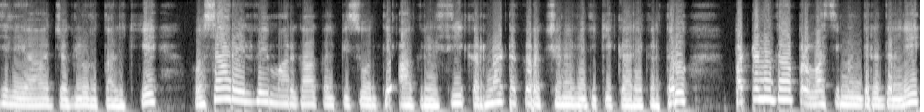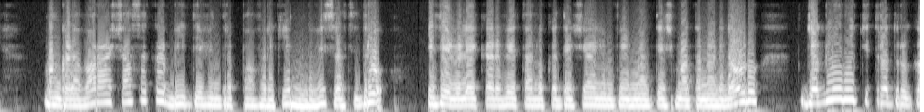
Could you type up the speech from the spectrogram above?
ಜಿಲ್ಲೆಯ ಜಗಳೂರು ತಾಲೂಕಿಗೆ ಹೊಸ ರೈಲ್ವೆ ಮಾರ್ಗ ಕಲ್ಪಿಸುವಂತೆ ಆಗ್ರಹಿಸಿ ಕರ್ನಾಟಕ ರಕ್ಷಣಾ ವೇದಿಕೆ ಕಾರ್ಯಕರ್ತರು ಪಟ್ಟಣದ ಪ್ರವಾಸಿ ಮಂದಿರದಲ್ಲಿ ಮಂಗಳವಾರ ಶಾಸಕ ಬಿ ದೇವೇಂದ್ರಪ್ಪ ಅವರಿಗೆ ಮನವಿ ಸಲ್ಲಿಸಿದರು. ಇದೇ ವೇಳೆ ಕರವೇ ತಾಲೂಕು ಅಧ್ಯಕ್ಷ ಎಂ ವಿ ಮಹಂತೇಶ್ ಮಾತನಾಡಿದ ಅವರು, ಜಗಳೂರು ಚಿತ್ರದುರ್ಗ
